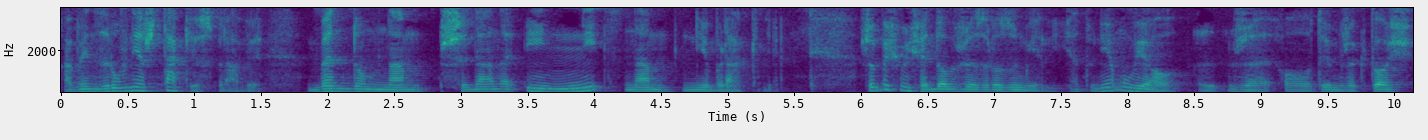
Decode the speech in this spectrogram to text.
a więc również takie sprawy, będą nam przydane i nic nam nie braknie. Żebyśmy się dobrze zrozumieli. Ja tu nie mówię o, że, o tym, że ktoś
